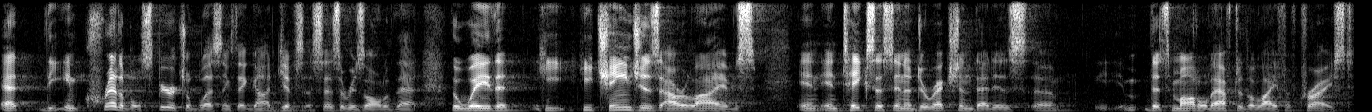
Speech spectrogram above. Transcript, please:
at the incredible spiritual blessings that God gives us as a result of that. The way that He, he changes our lives and, and takes us in a direction that is, uh, that's modeled after the life of Christ.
